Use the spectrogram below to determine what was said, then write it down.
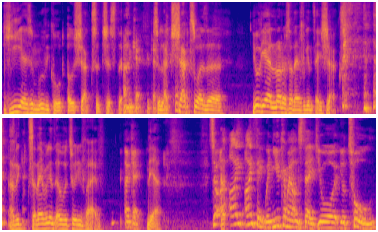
he has a movie called Oh Shucks, it's just that. Okay, okay. So like Shucks was a, you'll hear a lot of South Africans say Shucks. I think South Africans over twenty five. Okay. Yeah. So I, I- I think when you come out on stage, you're you're tall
